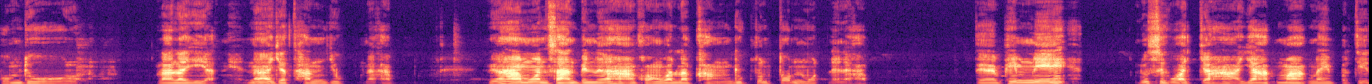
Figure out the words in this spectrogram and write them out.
ผมดูรายละเอียดเนี่ยน่าจะทันยุคนะครับ เนื้อหามวลสารเป็นเนื้อหาของวัดละคังยุคต้นๆหมดเลยนะครับ แต่พิมพ์นี้รู้สึกว่าจะหายากมากในประเทศ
